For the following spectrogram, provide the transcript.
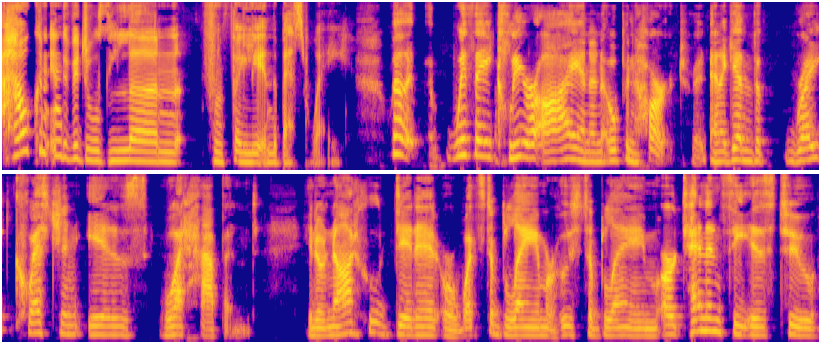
How can individuals learn from failure in the best way? Well, with a clear eye and an open heart. Right? And again, the right question is what happened? You know, not who did it or what's to blame or who's to blame. Our tendency is to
